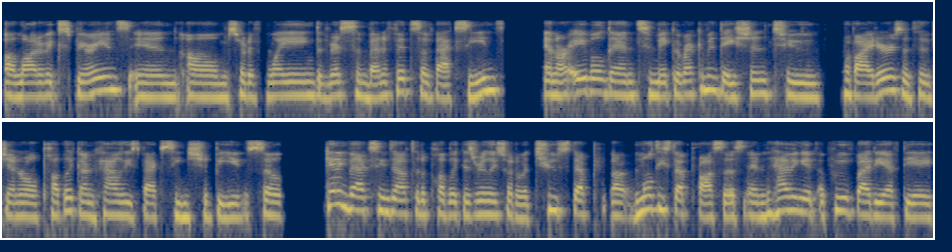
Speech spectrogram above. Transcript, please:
a lot of experience in um, sort of weighing the risks and benefits of vaccines and are able then to make a recommendation to providers and to the general public on how these vaccines should be used. So getting vaccines out to the public is really sort of a two-step, uh, multi-step process, and having it approved by the FDA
